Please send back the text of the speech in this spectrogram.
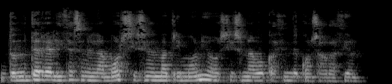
dónde te realizas en el amor, si es en el matrimonio o si es una vocación de consagración.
